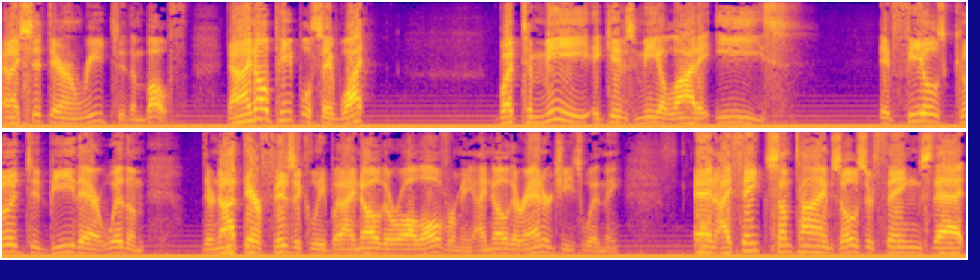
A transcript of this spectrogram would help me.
and I sit there and read to them both. Now I know people say, what? But to me, it gives me a lot of ease. It feels good to be there with them. They're not there physically, but I know they're all over me. I know their energy's with me. And I think sometimes those are things that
